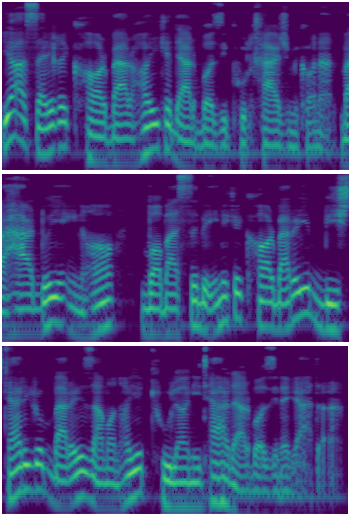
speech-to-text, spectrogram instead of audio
یا از طریق کاربرهایی که در بازی پول خرج می‌کنن و هر دوی اینها وابسته به اینه که کاربرای بیشتری رو برای زمانهای طولانی تر در بازی نگه دارن.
